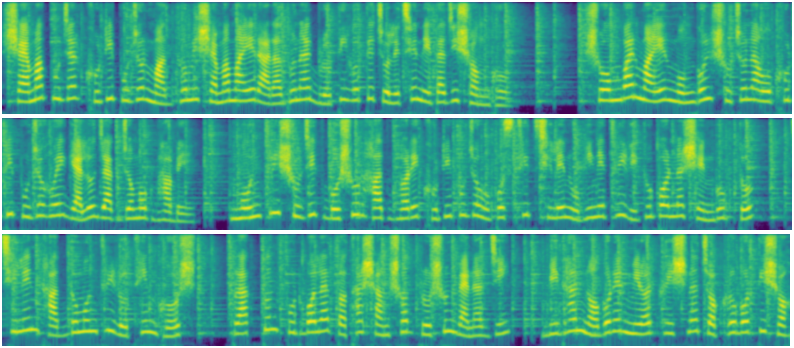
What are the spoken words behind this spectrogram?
শ্যামা পূজার খুঁটি পুজোর মাধ্যমে শ্যামা মায়ের আরাধনায় ব্রতী হতে চলেছে নেতাজি সংঘ। সোমবার মায়ের মঙ্গল সূচনা ও খুঁটি পুজো হয়ে গেল জাঁকজমকভাবে। মন্ত্রী সুজিত বসুর হাত ধরে খুঁটি পুজো উপস্থিত ছিলেন অভিনেত্রী ঋতুপর্ণা সেনগুপ্ত, ছিলেন খাদ্যমন্ত্রী রথিন ঘোষ প্রাক্তন ফুটবলার তথা সাংসদ প্রসূন ব্যানার্জি বিধাননগরের মেয়র কৃষ্ণা চক্রবর্তী সহ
